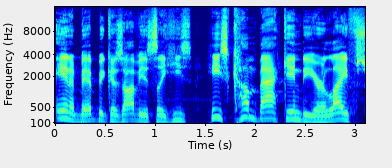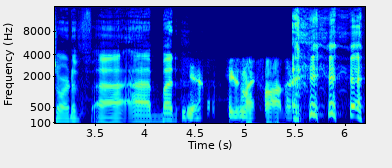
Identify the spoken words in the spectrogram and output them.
in a bit because obviously he's he's come back into your life, sort of. Uh, uh, but yeah, he's my father.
